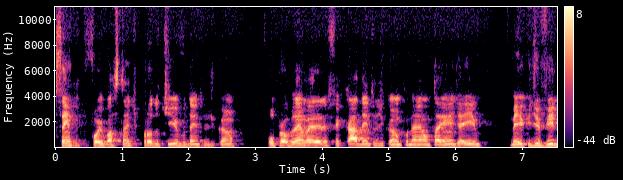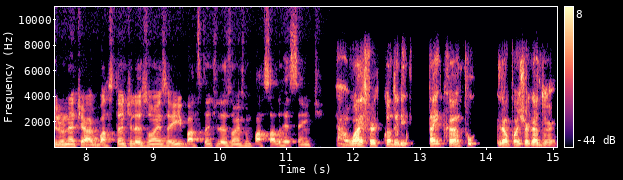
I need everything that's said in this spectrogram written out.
sempre foi bastante produtivo dentro de campo. O problema é ele ficar dentro de campo, né? É um tie aí meio que de vidro, né, Thiago? Bastante lesões aí, bastante lesões no passado recente. Ah, o Eifert, quando ele está em campo, ele é um bom jogador,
